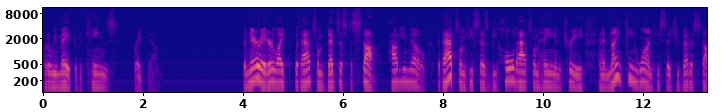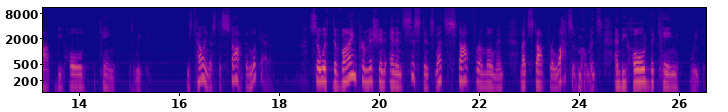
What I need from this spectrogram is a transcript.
What do we make of the king's breakdown? The narrator, like with Absalom, begs us to stop. How do you know? With Absalom, he says, Behold Absalom hanging in a tree. And in 19.1, he says, You better stop. Behold, the king is weeping. He's telling us to stop and look at him. So, with divine permission and insistence, let's stop for a moment. Let's stop for lots of moments and behold the king weeping.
